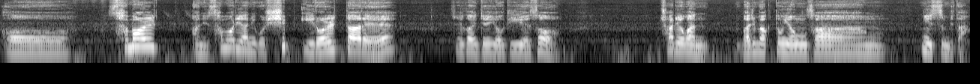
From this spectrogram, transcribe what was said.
어, 3월 아니 3월이 아니고 11월 달에 제가 이제 여기에서 촬영한 마지막 동영상이 있습니다.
